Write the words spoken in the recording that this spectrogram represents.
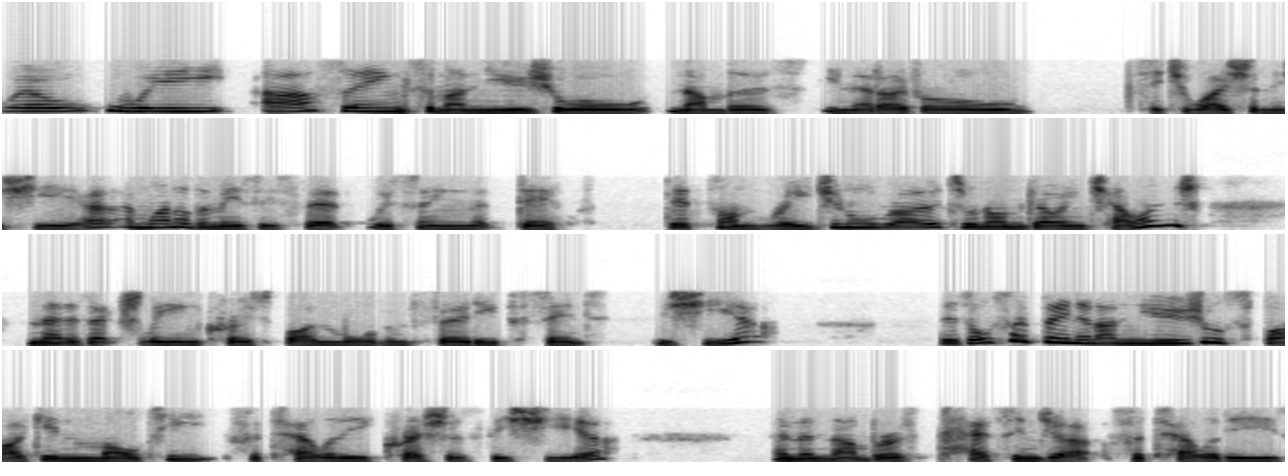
Well, we are seeing some unusual numbers in that overall situation this year, and one of them is is that we're seeing that death deaths on regional roads are an ongoing challenge, and that has actually increased by more than thirty percent this year. There's also been an unusual spike in multi fatality crashes this year, and the number of passenger fatalities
